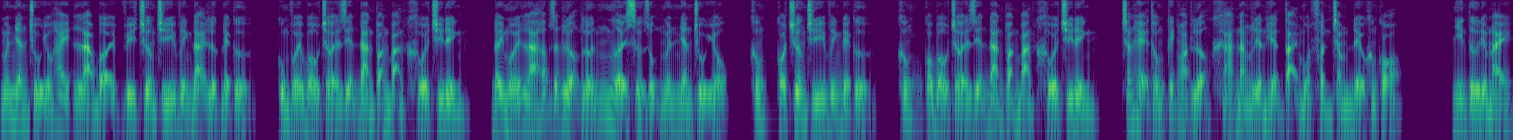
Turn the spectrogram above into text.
nguyên nhân chủ yếu hay là bởi vì Trương Trí Vĩnh đại lực đề cử, cùng với bầu trời diễn đàn toàn bản khối trí đỉnh, đây mới là hấp dẫn lượng lớn người sử dụng nguyên nhân chủ yếu, không có Trương Trí Vĩnh đề cử, không có bầu trời diễn đàn toàn bản khối trí đỉnh, chăn hệ thống kích hoạt lượng khả năng liền hiện tại 1% đều không có. Nhìn từ điểm này,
